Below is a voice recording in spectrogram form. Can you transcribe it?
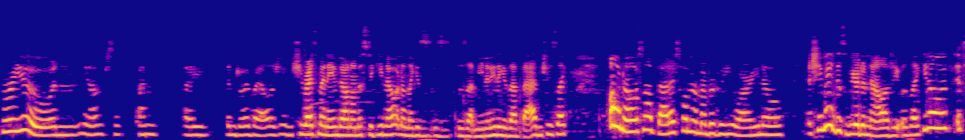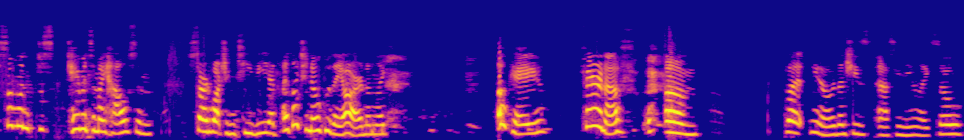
who are you?" And you know, I'm just like, "I'm, I enjoy biology." And she writes my name down on a sticky note, and I'm like, is, is, "Does that mean anything? Is that bad?" And she's like, "Oh no, it's not bad. I just want to remember who you are, you know." And she made this weird analogy. It was like, you know, if if someone just came into my house and started watching TV, I'd, I'd like to know who they are. And I'm like, okay, fair enough. Um, but you know, then she's asking me like, so,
